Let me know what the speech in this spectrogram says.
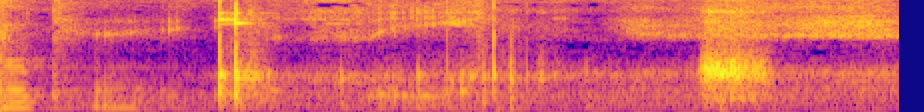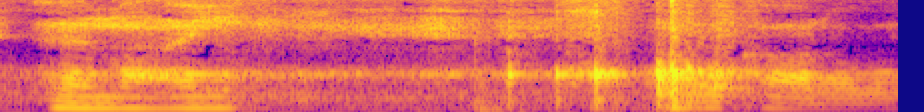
Okay, let's see. And my avocado.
